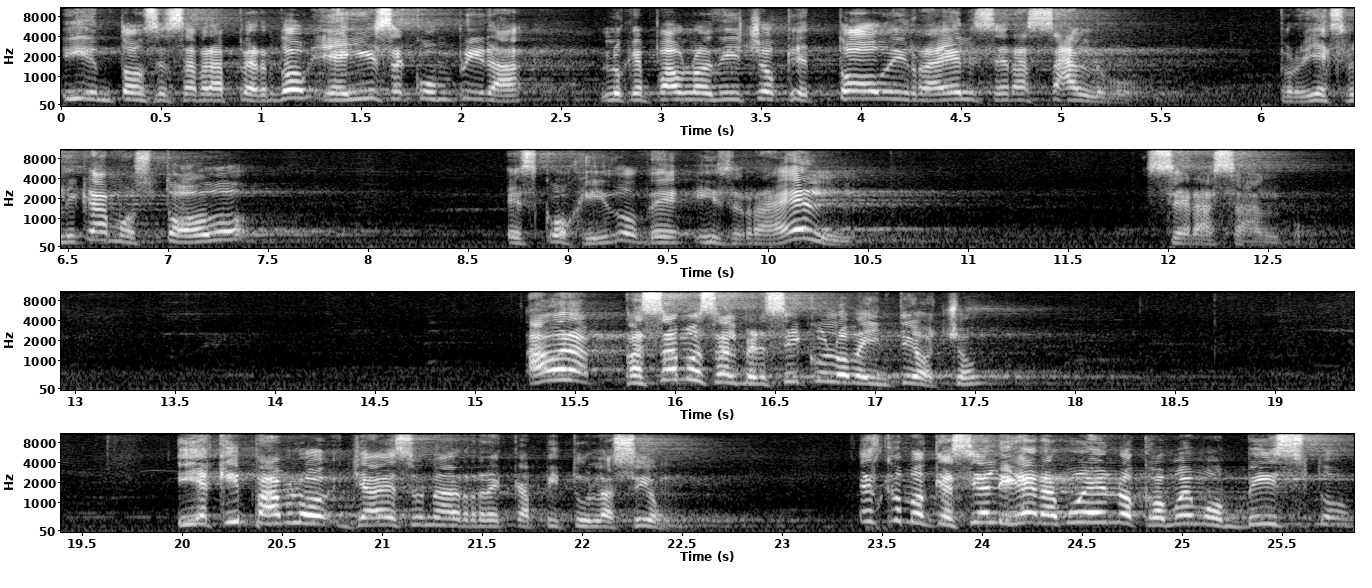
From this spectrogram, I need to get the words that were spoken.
y entonces habrá perdón y ahí se cumplirá lo que Pablo ha dicho, que todo Israel será salvo. Pero ya explicamos, todo escogido de Israel será salvo. Ahora pasamos al versículo 28. Y aquí Pablo ya es una recapitulación. Es como que si él dijera, bueno, como hemos visto,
